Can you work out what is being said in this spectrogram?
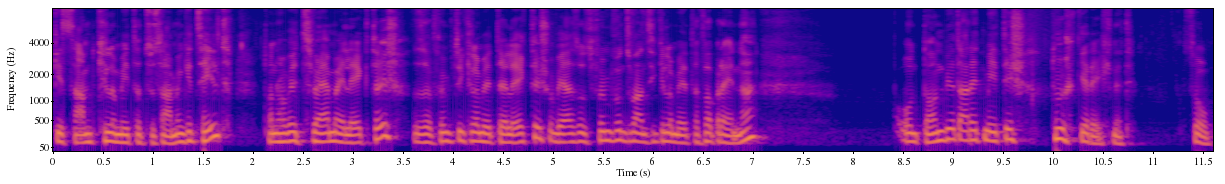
Gesamtkilometer zusammengezählt. Dann habe ich zweimal elektrisch, also 50 Kilometer elektrisch versus 25 Kilometer Verbrenner. Und dann wird arithmetisch durchgerechnet. So.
